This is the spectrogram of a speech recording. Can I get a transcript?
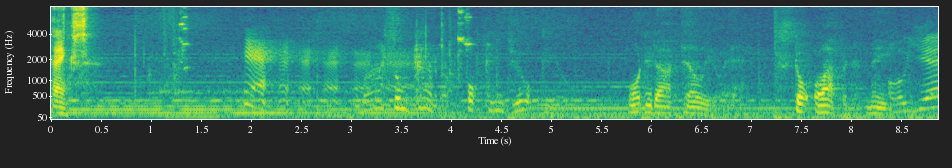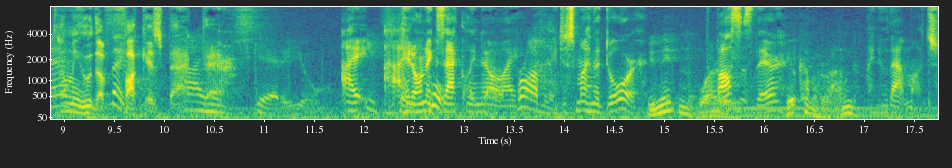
Thanks. Am I some kind of a fucking joke to you? What did I tell you, eh? Stop laughing at me. Oh, yeah? Tell me who the Mate, fuck is back I there. ain't scared of you. I I don't exactly know. I, a I. I just mind the door. You needn't worry. boss is there. He'll come around. I know that much.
